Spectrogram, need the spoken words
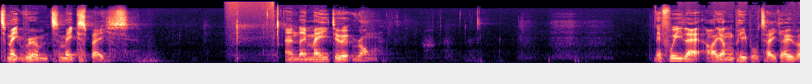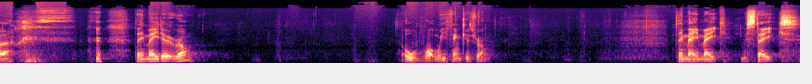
To make room, to make space. And they may do it wrong. If we let our young people take over, they may do it wrong. Or what we think is wrong. They may make mistakes,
